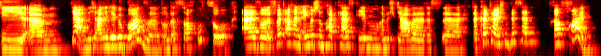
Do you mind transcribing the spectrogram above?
die ähm, ja nicht alle hier geboren sind und das ist auch gut so. Also es wird auch einen englischen Podcast geben und ich glaube, dass, äh, da könnt ihr euch ein bisschen drauf freuen.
